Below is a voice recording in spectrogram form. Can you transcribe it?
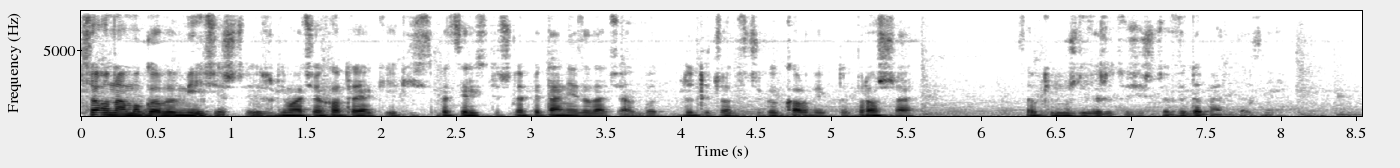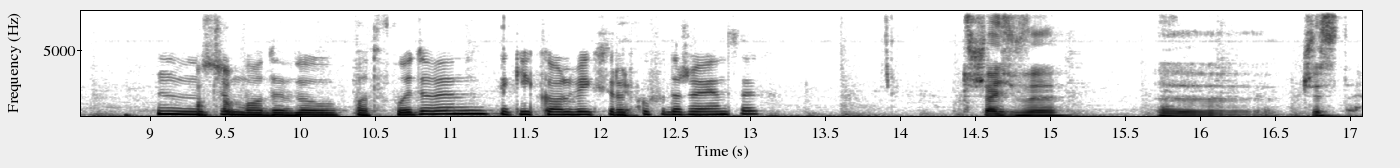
Co ona mogłaby mieć jeszcze? Jeżeli macie ochotę jak, jakieś specjalistyczne pytanie zadać albo dotyczące czegokolwiek, to proszę. Całkiem możliwe, że coś jeszcze wydobędę z niej. Mm, Oso- Czy młody był pod wpływem jakichkolwiek środków uderzających? Trzeźwy, yy, czyste.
